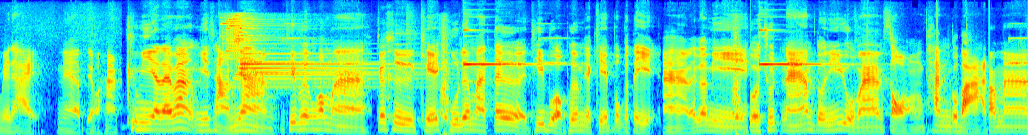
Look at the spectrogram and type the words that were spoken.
ไม่ได้นะครับเดี๋ยวหักคือมีอะไรบ้างมี 3 อย่างที่เพิ่มเข้ามาก็คือเคส Cooler Master ที่บวกเพิ่มจากเคสปกติอ่าแล้วก็มีตัวชุดน้ำตัวนี้อยู่มา 2,000 กว่าบาทประมาณ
